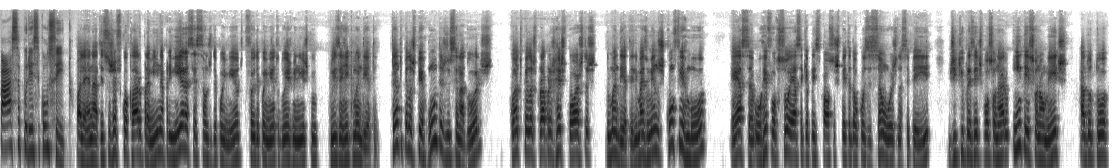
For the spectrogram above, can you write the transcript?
passa por esse conceito. Olha, Renata, isso já ficou claro para mim na primeira sessão de depoimento, que foi o depoimento do ex-ministro Luiz Henrique Mandetta, tanto pelas perguntas dos senadores quanto pelas próprias respostas do Mandetta. Ele mais ou menos confirmou essa, ou reforçou essa que é a principal suspeita da oposição hoje na CPI, de que o presidente Bolsonaro intencionalmente adotou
